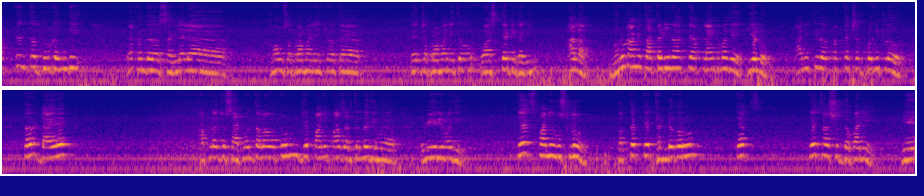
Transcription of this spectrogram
अत्यंत दुर्गंधी एखादं सडलेल्या मांसाप्रमाणे किंवा त्या त्यांच्याप्रमाणे तो वास त्या ठिकाणी आला. म्हणून आम्ही तातडीनं त्या प्लॅन्टमध्ये गेलो आणि तिथं प्रत्यक्षात बघितलं तर डायरेक्ट आपला जो साठवण तलावातून जे पाणी पाझरतं नदी विहिरीमध्ये तेच पाणी उचलून फक्त ते थंड करून त्याच तेच अशुद्ध पाणी हे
